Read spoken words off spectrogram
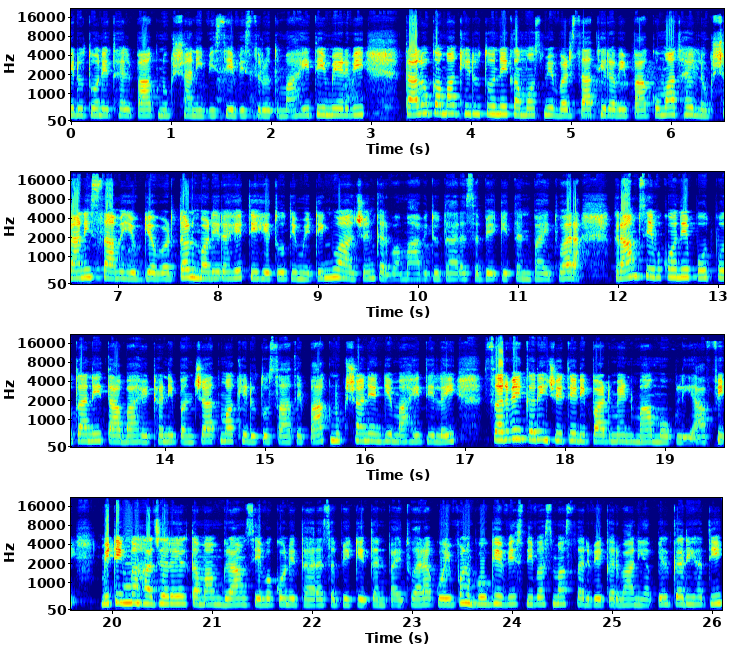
ખેડૂતોને થયેલ પાક નુકસાની વિશે વિસ્તૃત માહિતી મેળવી. તાલુકામાં ખેડૂતોને કમોસમી વરસાદથી રવિ પાકોમાં થયેલ નુકસાની સામે યોગ્ય વળતર મળી રહે તે હેતુથી મિટિંગનું આયોજન કરવામાં આવ્યું હતું. ધારાસભ્ય કેતનભાઈ દ્વારા ગ્રામ સેવકોને પોતપોતાની તાબા હેઠળની પંચાયતમાં ખેડૂતો સાથે પાક નુકસાની અંગે માહિતી લઈ સર્વે કરી જે તે ડિપાર્ટમેન્ટમાં મોકલી આપવી મિટિંગમાં હાજર રહેલ તમામ ગ્રામ સેવકોને ધારાસભ્ય કેતનભાઈ દ્વારા કોઈપણ ભોગે વીસ દિવસમાં સર્વે કરવાની અપીલ કરી હતી.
